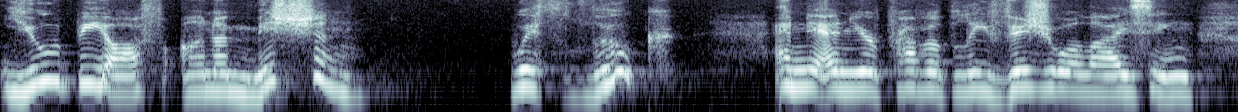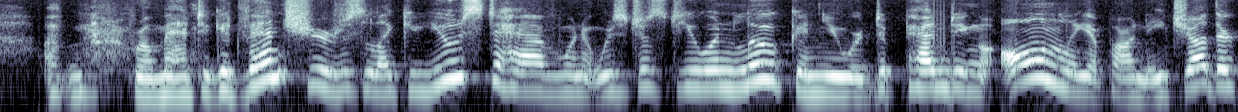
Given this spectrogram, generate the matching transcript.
you'd be off on a mission with Luke, and, and you're probably visualizing um, romantic adventures like you used to have when it was just you and Luke and you were depending only upon each other.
